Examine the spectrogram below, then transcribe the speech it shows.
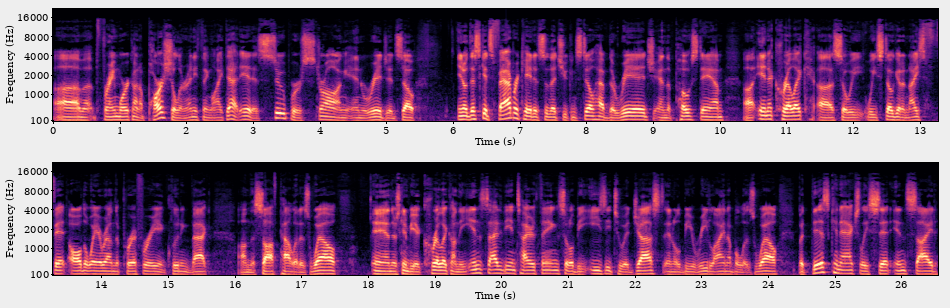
um, framework on a partial or anything like that. It is super strong and rigid. So, you know, this gets fabricated so that you can still have the ridge and the post dam uh, in acrylic. Uh, so we, we still get a nice fit all the way around the periphery, including back on the soft palate as well. And there's going to be acrylic on the inside of the entire thing, so it'll be easy to adjust and it'll be relineable as well. But this can actually sit inside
